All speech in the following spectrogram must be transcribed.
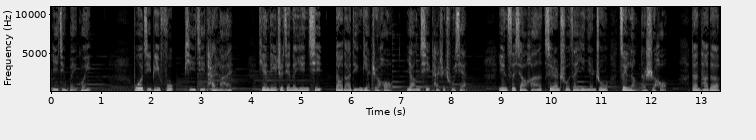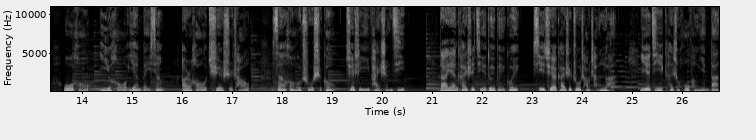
已经北归，波及必复，否极泰来。天地之间的阴气到达顶点之后，阳气开始出现，因此小寒虽然处在一年中最冷的时候，但它的物候一候雁北乡，二候雀始巢，三候雏始构，却是一派生机。大雁开始结队北归，喜鹊开始筑巢产卵，野鸡开始呼朋引伴。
